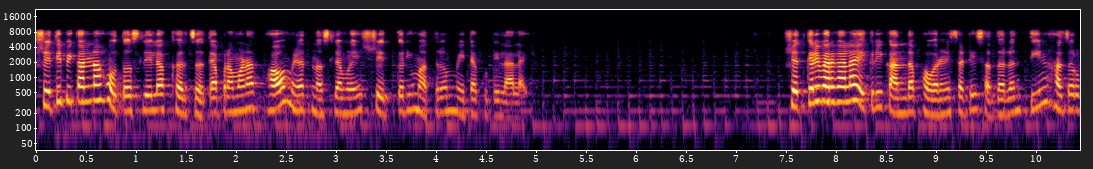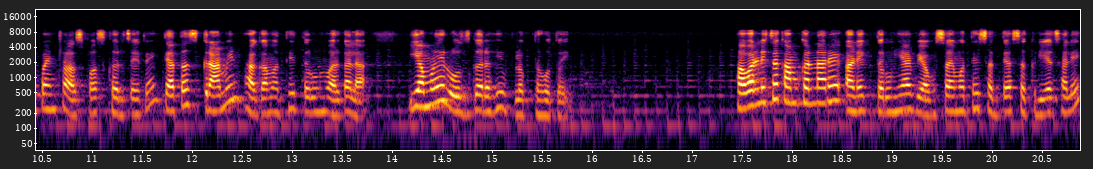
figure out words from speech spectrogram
शेती पिकांना होत असलेला खर्च त्या प्रमाणात भाव मिळत नसल्यामुळे शेतकरी मात्र मेटाकुटीला आलाय. शेतकरी वर्गाला एकरी कांदा फवारणीसाठी साधारण तीन हजार रुपयांच्या आसपास खर्च येतोय. त्यातच ग्रामीण भागामध्ये तरुण वर्गाला यामुळे रोजगारही उपलब्ध होतोय. फवारणीचं काम करणारे अनेक तरुण या व्यवसायामध्ये सध्या सक्रिय झाले.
